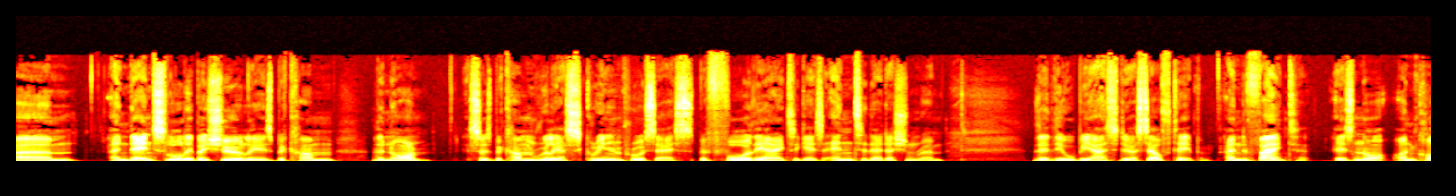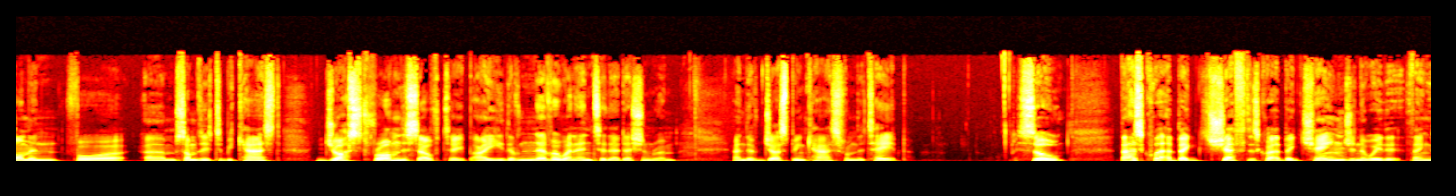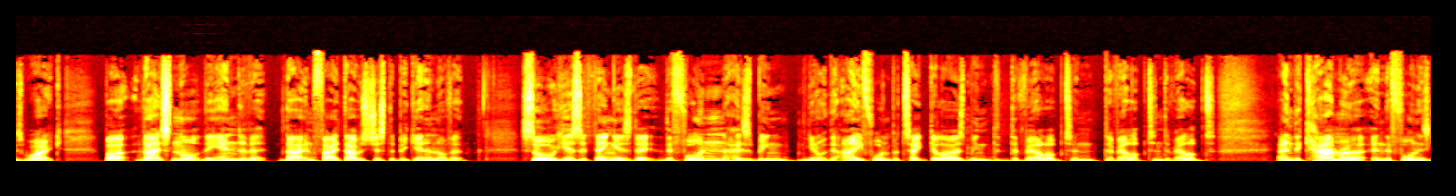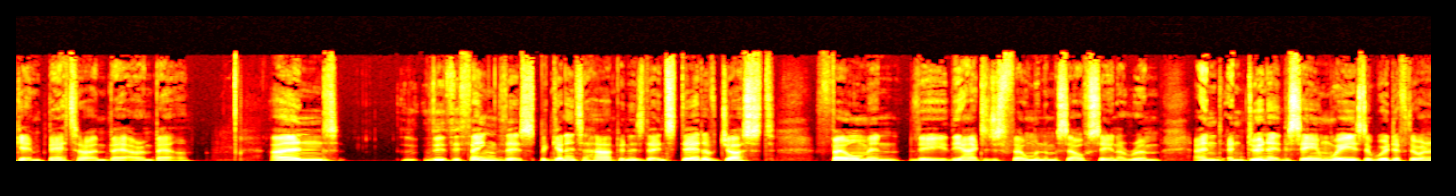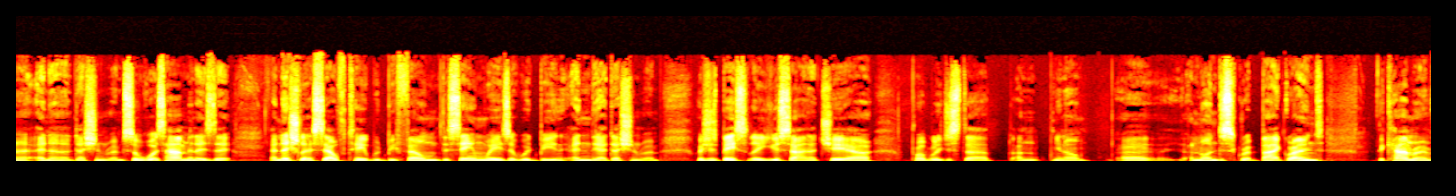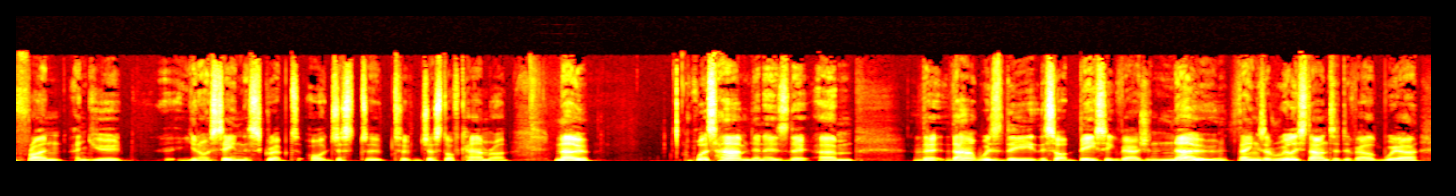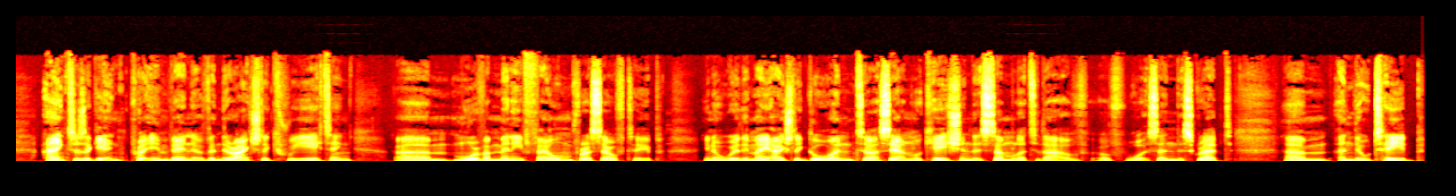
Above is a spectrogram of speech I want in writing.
um, and then slowly but surely has become the norm. So it's become really a screening process before the actor gets into the audition room that they will be asked to do a self tape and in fact it's not uncommon for um, somebody to be cast just from the self tape, i.e., they've never went into the audition room and they've just been cast from the tape. So that's quite a big shift. It's quite a big change in the way that things work. But that's not the end of it. That, in fact, that was just the beginning of it. So here's the thing: is that the phone has been, you know, the iPhone in particular has been d- developed and developed and developed and the camera in the phone is getting better and better and better. And the the thing that's beginning to happen is that instead of just filming the the actor just filming themselves say in a room and and doing it the same way as they would if they were in, a, in an audition room so what's happening is that initially a self tape would be filmed the same way as it would be in, in, the audition room which is basically you sat in a chair probably just a, a you know a, a nondescript background the camera in front and you you know saying the script or just to, to just off camera. Now what's happening is that um, that that was the the sort of basic version. Now things are really starting to develop where actors are getting pretty inventive and they're actually creating um, more of a mini film for a self tape you know where they might actually go into a certain location that's similar to that of, of what's in the script um, and they'll tape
